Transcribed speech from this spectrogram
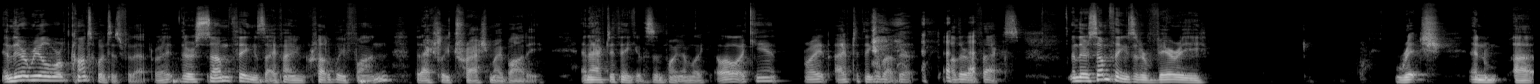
And there are real world consequences for that, right? There are some things I find incredibly fun that actually trash my body and I have to think at some point I'm like, oh, I can't, right? I have to think about the other effects. And there are some things that are very rich, and uh,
